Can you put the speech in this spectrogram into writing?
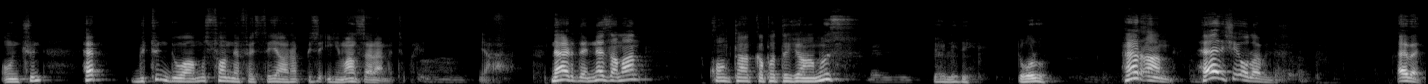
Onun için hep bütün duamız son nefeste ya Rab bize iman selameti ver. Ya nerede ne zaman kontağı kapatacağımız belli değil. Doğru. Her an her şey olabilir. Evet.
